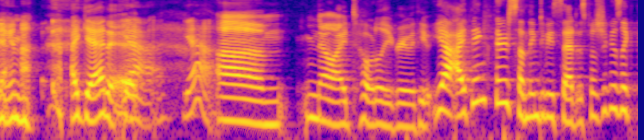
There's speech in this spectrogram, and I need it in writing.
mean, I get it. yeah yeah Um, no, I totally agree with you. Yeah, I think there's something to be said, especially because like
